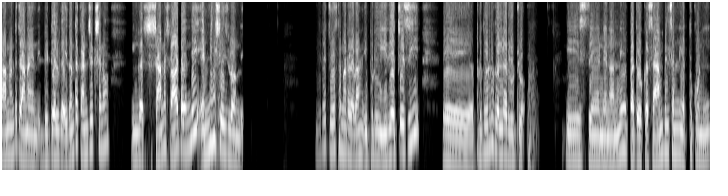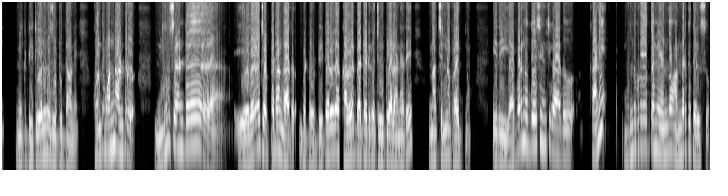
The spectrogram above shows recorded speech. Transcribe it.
చాలా అంటే చాలా అయింది. డీటెయిల్గా ఇదంతా కన్స్ట్రక్షన్ ఇంకా చాలా స్టార్ట్ అయింది ఎండింగ్ స్టేజ్లో ఉంది. మీరే చూస్తున్నారు కదా ఇప్పుడు ఇది వచ్చేసి ప్రొద్దుటూరుకి వెళ్ళే వెళ్ళారు రూట్లో. ఈ సే- నేను అన్ని ప్రతి ఒక్క శాంపిల్స్ అన్ని ఎత్తుకొని మీకు డీటెయిల్గా చూపిద్దామని. కొంతమంది అంటారు న్యూస్ అంటే ఏదో చెప్పడం కాదు బట్ డీటెయిల్గా కళ్ళకు కట్టేట్టుగా చూపించాలనేది నా చిన్న ప్రయత్నం. ఇది ఎవరిని ఉద్దేశించి కాదు కానీ ముందు ప్రభుత్వం ఏందో అందరికీ తెలుసు.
